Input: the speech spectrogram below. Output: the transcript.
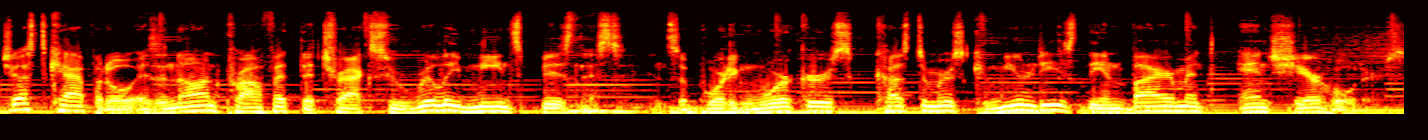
Just Capital is a nonprofit that tracks who really means business in supporting workers, customers, communities, the environment, and shareholders.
